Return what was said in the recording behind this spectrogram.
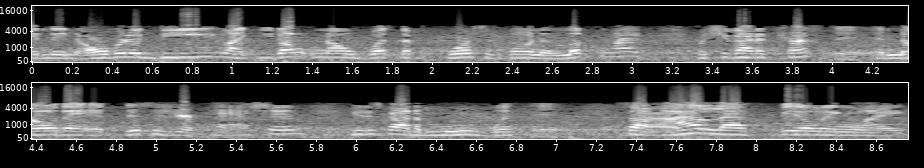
and then over to D. Like you don't know what the course is going to look like, but you got to trust it and know that if this is your passion, you just got to move with it. So Yeah. I left feeling like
